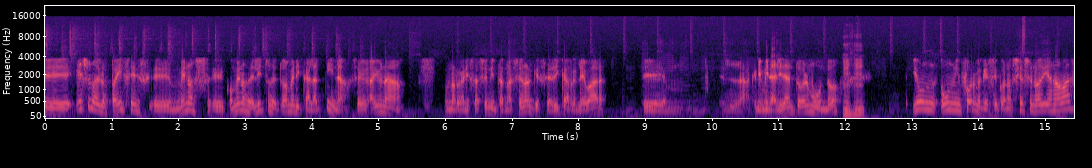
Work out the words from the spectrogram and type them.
eh, es uno de los países eh, menos eh, con menos delitos de toda América Latina. hay una, una organización internacional que se dedica a relevar la criminalidad en todo el mundo. Y un, un, informe que se conoció hace unos días nada más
